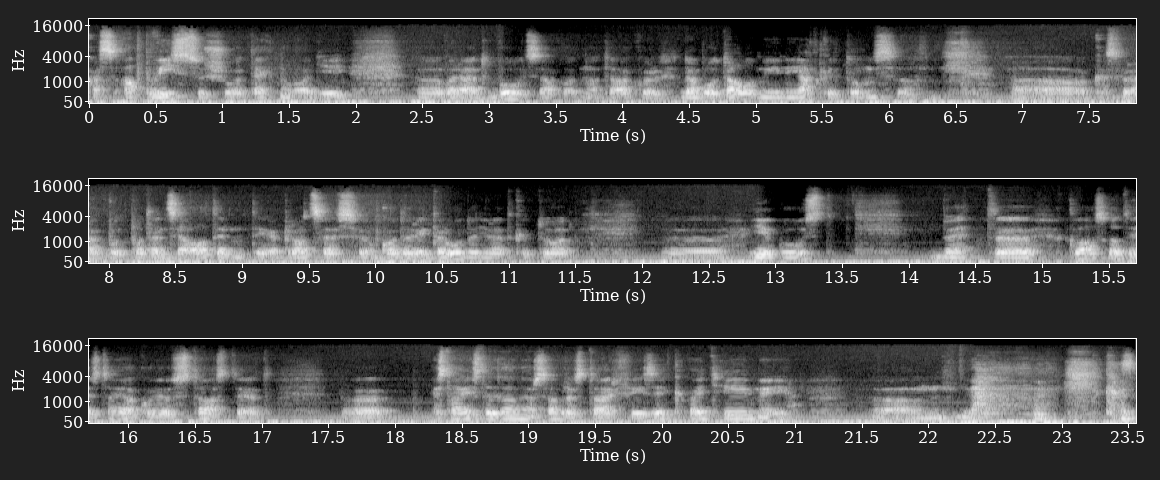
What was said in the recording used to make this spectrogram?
kas ap visu šo tehnoloģiju uh, varētu būt. Sākot no tā, kur dabūt alumīnija atkritumus, uh, kas varētu būt potenciāli alternatīvie procesi un ko darīt ar ūdeņradu, kad to iegūst. Bet uh, klausoties tajā, ko jūs stāstījat, es tā īsti nevaru saprast, tā ir fizika vai ķīmija. Um, kas,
